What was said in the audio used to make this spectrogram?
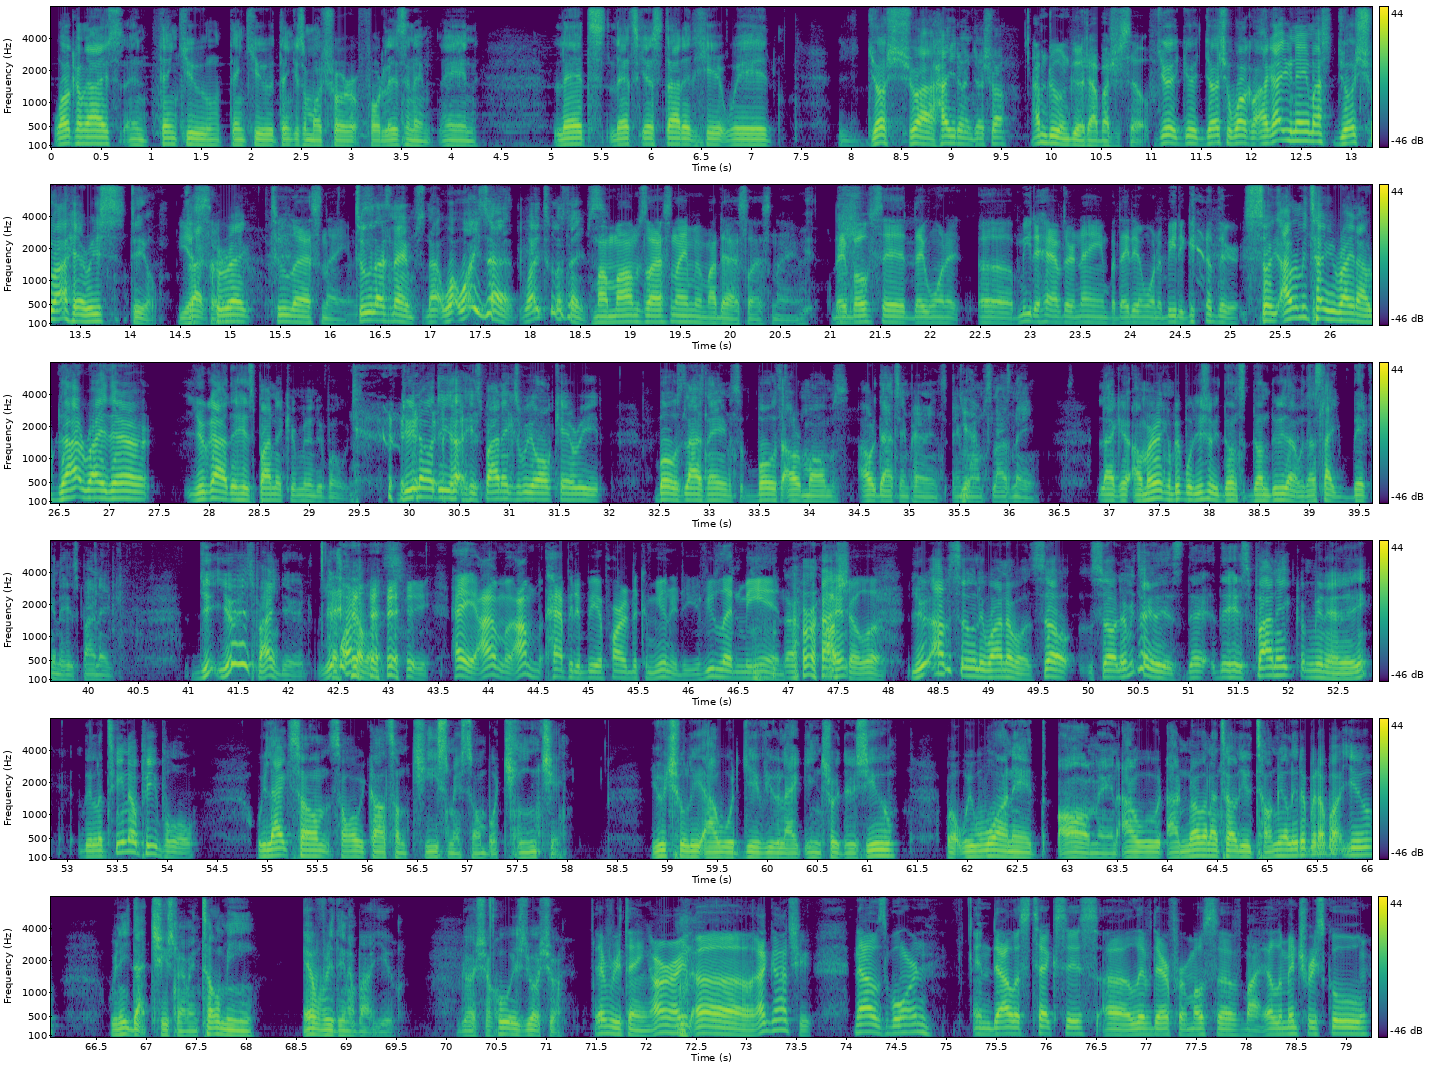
welcome guys, and thank you, thank you, thank you so much for for listening. And let's let's get started here with Joshua. How you doing, Joshua? I'm doing good. How about yourself? Good, good. Joshua, welcome. I got your name as Joshua Harris Till. Is Yes, that sir. correct? Two last names. Two last names. Now, wh- why is that? Why two last names? My mom's last name and my dad's last name. They both said they wanted uh, me to have their name, but they didn't want to be together. So I let me tell you right now, that right there, you got the Hispanic community vote. Do you know the Hispanics? We all carried both last names, both our moms, our dads and parents, and Yeah. mom's last name. Like American people usually don't don't do that. But that's like big in Hispanic. You- You're Hispanic, dude. You're one of us. hey, I'm I'm happy to be a part of the community. If you let me in, I'll show up. You're absolutely one of us. So, so let me tell you this: the the Hispanic community, the Latino people, we like some some what we call some chisme, some bochinche. Usually, I would give you like introduce you, but we want it. Oh man, I would. I'm not gonna tell you. Tell me a little bit about you. We need that chisme, man. Tell me everything about you, Joshua. Who is Joshua? Everything. All right. Uh, I got you. Now I was born in Dallas, Texas. Uh, lived there for most of my elementary school.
